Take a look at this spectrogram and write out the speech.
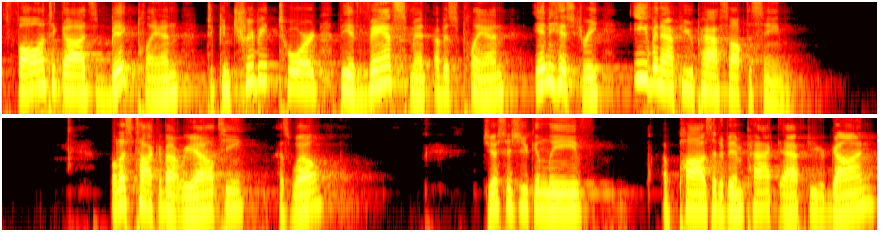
fall into God's big plan to contribute toward the advancement of his plan in history, even after you pass off the scene. But let's talk about reality as well. Just as you can leave a positive impact after you're gone,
